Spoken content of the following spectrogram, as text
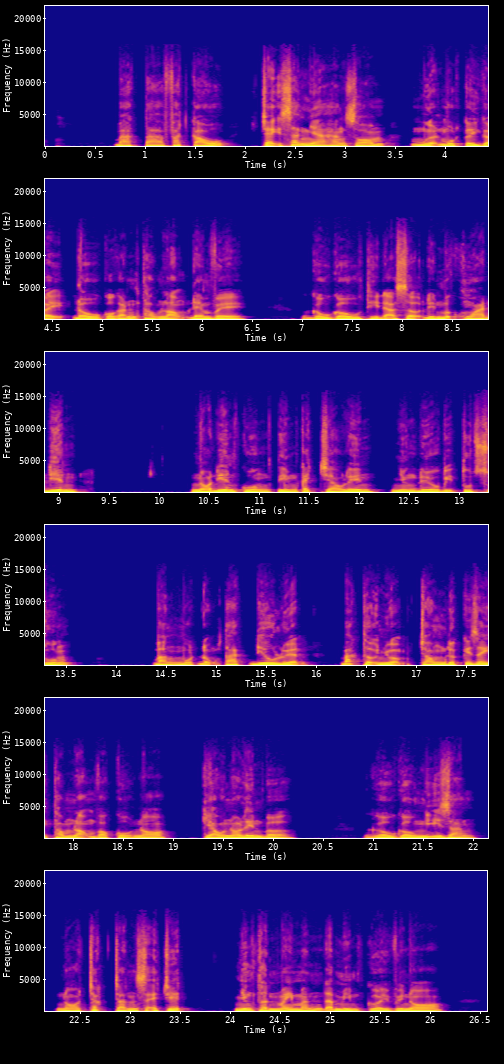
Bác ta phát cáu, chạy sang nhà hàng xóm, mượn một cây gậy đầu có gắn thòng lọng đem về. Gâu gâu thì đã sợ đến mức hóa điên. Nó điên cuồng tìm cách trèo lên nhưng đều bị tụt xuống. Bằng một động tác điêu luyện, bác thợ nhuộm tròng được cái dây thòng lọng vào cổ nó, kéo nó lên bờ. Gâu gâu nghĩ rằng nó chắc chắn sẽ chết, nhưng thần may mắn đã mỉm cười với nó.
